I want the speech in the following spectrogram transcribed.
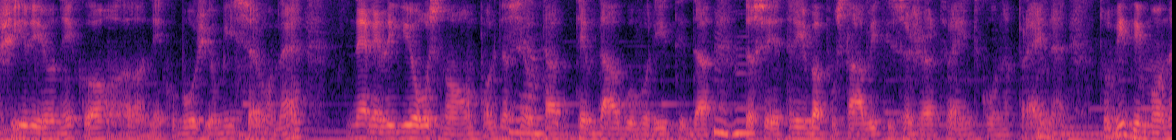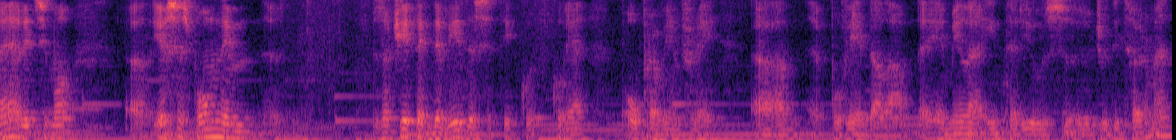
širijo neko, neko božjo misel. Ne? Ne religiozno, ampak da se ja. o ta, tem da govoriti, da, uh mhm. -huh. da se je treba postaviti za žrtve, in tako naprej. Ne. To vidimo, ne, recimo, Uh, jaz se spomnim uh, začetek 90-ih, ko, ko je Oprah Winfrey uh, povedala, da je imela intervju z Judith Herman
